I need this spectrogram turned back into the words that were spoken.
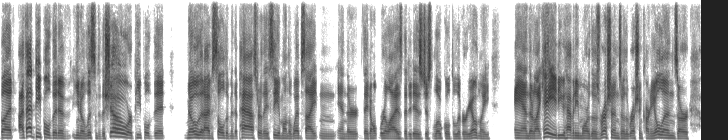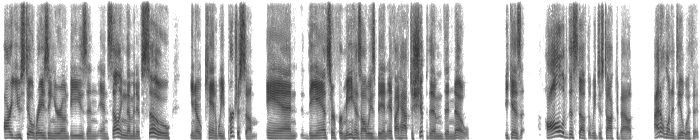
but I've had people that have, you know, listened to the show or people that know that I've sold them in the past or they see them on the website and and they're they don't realize that it is just local delivery only and they're like, "Hey, do you have any more of those Russians or the Russian carniolans, or are you still raising your own bees and and selling them? And if so, you know, can we purchase some?" And the answer for me has always been, if I have to ship them, then no, because all of this stuff that we just talked about, I don't want to deal with it.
